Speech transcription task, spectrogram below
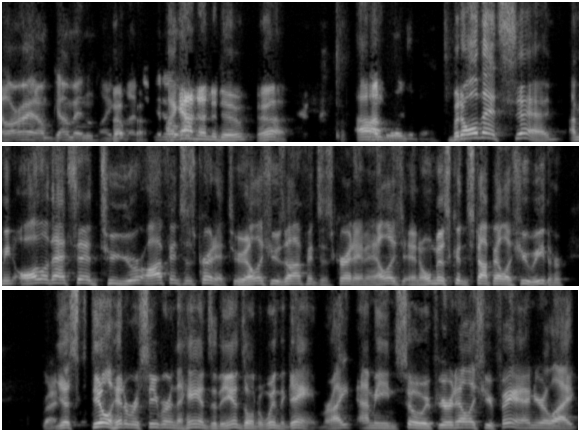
all right, I'm coming. Like, Yep. let me get I got here." nothing to do. Yeah. Uh, unbelievable. But all that said, I mean, all of that said, to your offense's credit, to LSU's offense's credit, and LSU and Ole Miss couldn't stop LSU either. Right. You still hit a receiver in the hands of the end zone to win the game, right? I mean, so if you're an LSU fan, you're like,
